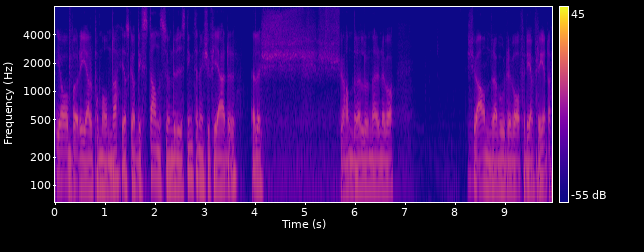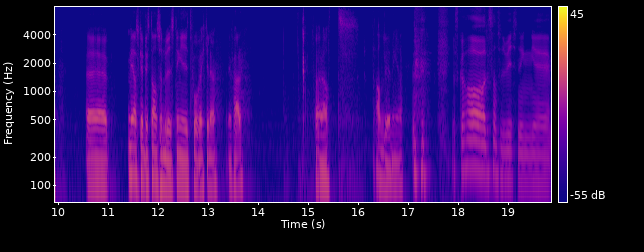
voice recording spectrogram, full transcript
Jag börjar på måndag. Jag ska ha distansundervisning till den 24 eller 22 eller när det nu var. 22 borde det vara för det är en fredag. Eh, men jag ska ha distansundervisning i två veckor nu ungefär. För att anledningar. Jag ska ha distansundervisning eh,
